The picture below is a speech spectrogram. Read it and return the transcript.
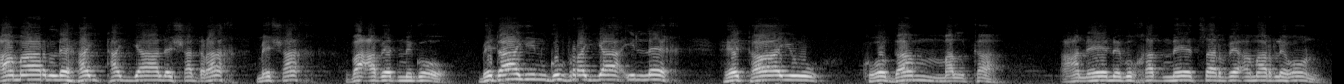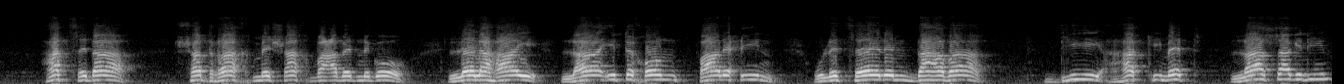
אמר להיטיה לשדרך משך ועבד נגו. בדין גובריה אילך הטיו קודם מלכה. ענה נבוכדנצר ואמר להון הצדה שדרך משך ועבד נגו ללהי לה איתכון פלחין ולצלם דאבה די הקימת לה סגדין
